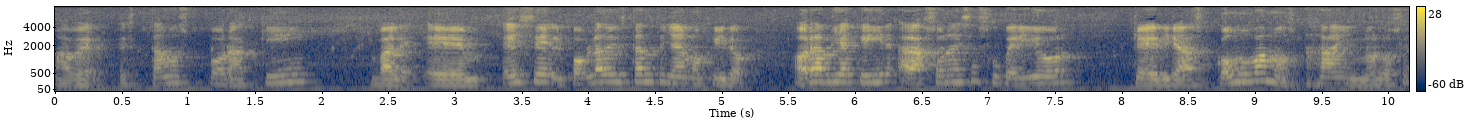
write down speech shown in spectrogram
A ver, estamos por aquí. Vale, eh, ese, el poblado distante ya hemos ido. Ahora habría que ir a la zona esa superior que dirás, ¿cómo vamos? Ay, no lo sé.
